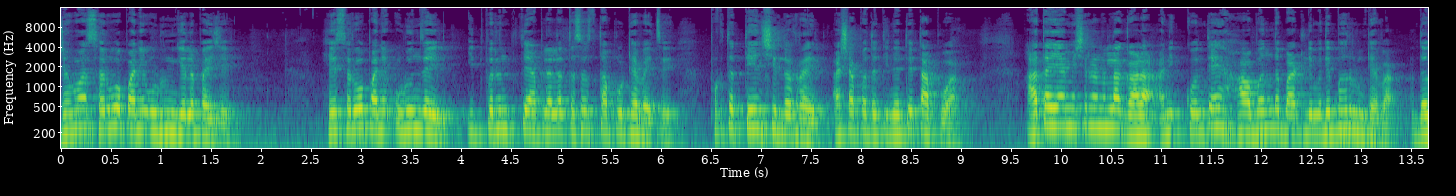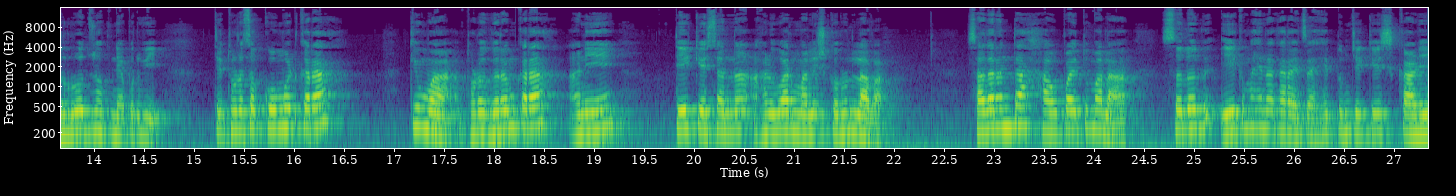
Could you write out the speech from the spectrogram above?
जेव्हा सर्व पाणी उडून गेलं पाहिजे हे सर्व पाणी उडून जाईल. इथपर्यंत ते आपल्याला तसंच तापू ठेवायचं आहे फक्त तेल शिल्लक राहील. अशा पद्धतीने ते तापवा. आता या मिश्रणाला गाळा आणि कोणत्याही हवाबंद बाटलीमध्ये भरून ठेवा. दररोज झोपण्यापूर्वी ते थोडंसं कोमट करा किंवा थोडं गरम करा आणि ते केसांना हळूवार मालिश करून लावा. साधारणतः हा उपाय तुम्हाला सलग एक महिना करायचा आहे. तुमचे केस काळे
